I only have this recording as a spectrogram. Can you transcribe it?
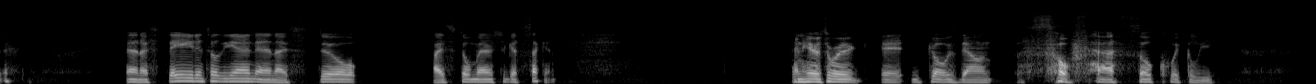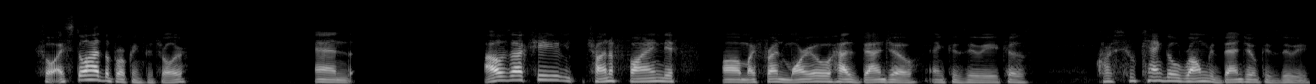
and I stayed until the end, and I still, I still managed to get second. And here's where it goes down so fast, so quickly. So I still had the broken controller, and I was actually trying to find if uh, my friend Mario has Banjo and Kazooie, because of course, who can't go wrong with Banjo and Kazooie?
